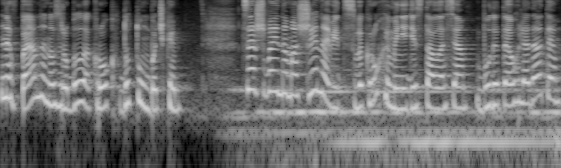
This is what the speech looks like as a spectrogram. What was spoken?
невпевнено зробила крок до тумбочки. Це швейна машина від свекрухи мені дісталася. Будете оглядати?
